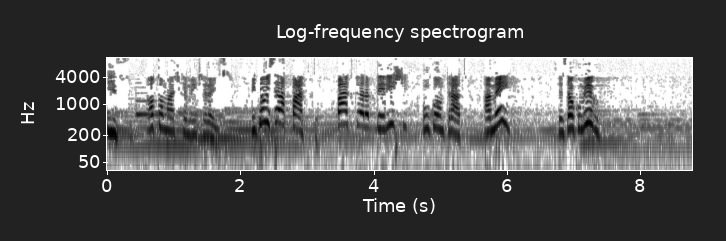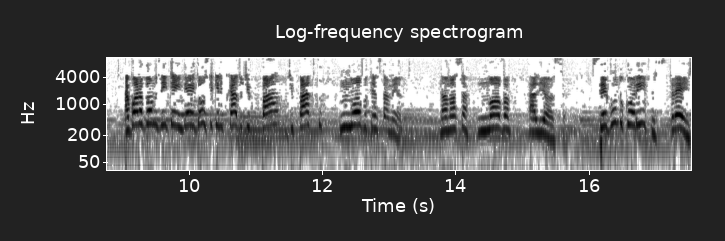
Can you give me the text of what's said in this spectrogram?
isso. Automaticamente era isso. Então isso era pacto. Pacto era berite, um contrato. Amém? Vocês estão comigo? Agora vamos entender então o significado de, de pacto no Novo Testamento, na nossa nova aliança. Segundo Coríntios 3,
